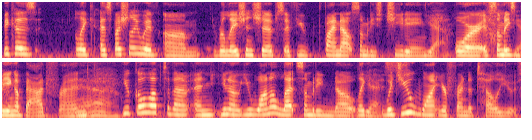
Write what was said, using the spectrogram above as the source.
because like especially with um, relationships, if you find out somebody's cheating Yeah. or if somebody's Yeah. being a bad friend. Yeah. you go up to them and you know you want to let somebody know like would you want your friend to tell you if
